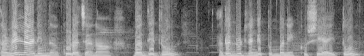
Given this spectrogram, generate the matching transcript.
ತಮಿಳ್ನಾಡಿಂದ ಕೂಡ ಜನ ಬಂದಿದ್ರು. ಅದನ್ನು ನೋಡಿ ನನಗೆ ತುಂಬಾನೇ ಖುಷಿ ಆಯ್ತು.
